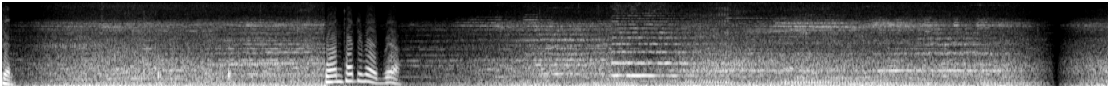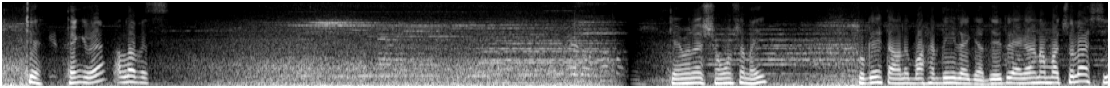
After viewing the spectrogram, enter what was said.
দেন। ওয়ান থার্টি ফাইভ ভাইয়া ঠিক আছে থ্যাংক ইউ ভাই আল্লাহ হাফেজ ক্যামেরার সমস্যা নাই। ওকে তাহলে বাসার দিকে যাই গিয়া। যেহেতু এগারো নম্বর চলে আসছি,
